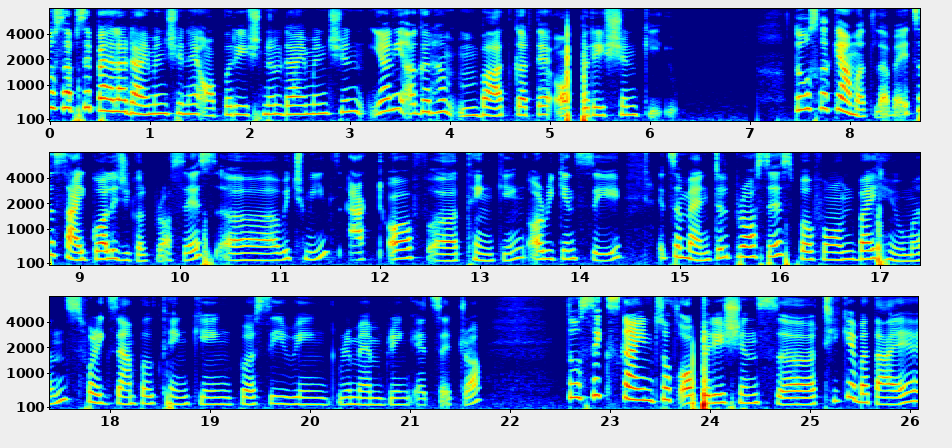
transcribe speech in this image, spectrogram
तो सबसे पहला डायमेंशन है ऑपरेशनल डायमेंशन यानी अगर हम बात करते हैं ऑपरेशन की तो उसका क्या मतलब है? It's a psychological process which means act of thinking और we can say it's a mental process performed by humans for example thinking perceiving remembering etcetera तो सिक्स काइंड्स ऑफ़ ऑपरेशंस ठीक है, बताए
